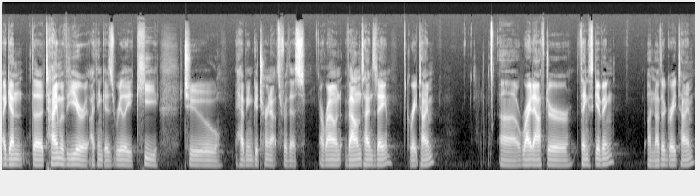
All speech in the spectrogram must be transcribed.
again the time of the year I think is really key to having good turnouts for this. Around Valentine's Day, great time. Uh, right after Thanksgiving, another great time.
